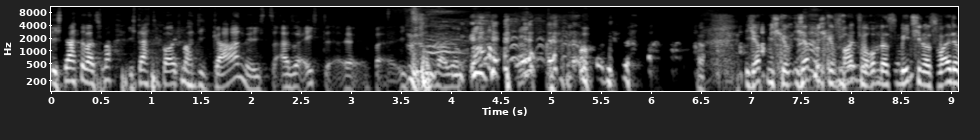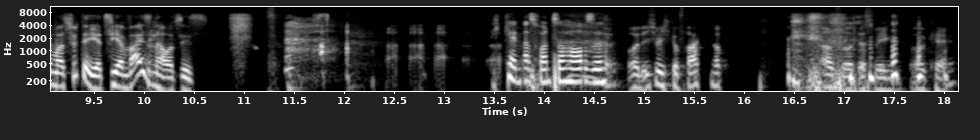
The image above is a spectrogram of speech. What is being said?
ich dachte, was macht, ich dachte, bei euch machen die gar nichts. Also echt, äh, ich war so, Ich habe mich, ich hab mich gefragt, warum das Mädchen aus Waldemars Hütte jetzt hier im Waisenhaus ist. Ich kenne das von zu Hause. Und ich mich gefragt habe. Also deswegen, okay.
